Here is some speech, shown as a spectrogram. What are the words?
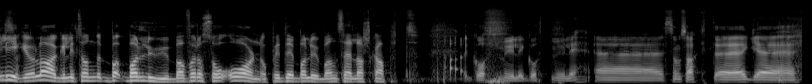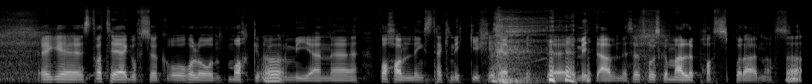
liker jo å lage litt sånn baluba for å så ordne opp i det balubaen selv har skapt. Ja, godt mulig, godt mulig. Eh, som sagt, eh, jeg, jeg er strateg og forsøker å holde orden på markedet og økonomien. Eh, forhandlingsteknikk er ikke helt mitt, eh, mitt evne, så jeg tror jeg skal melde pass på den. Altså. Ja,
